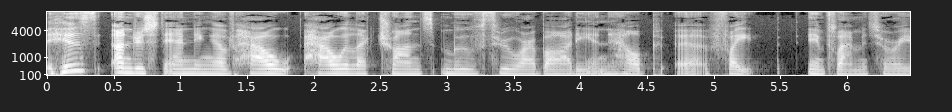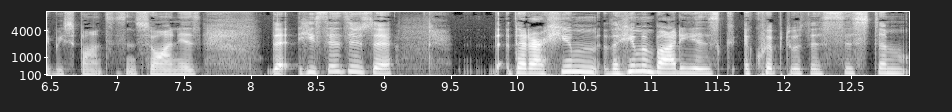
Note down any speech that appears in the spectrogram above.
his understanding of how how electrons move through our body and help uh, fight inflammatory responses and so on is that he says there's a that our human the human body is equipped with a system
